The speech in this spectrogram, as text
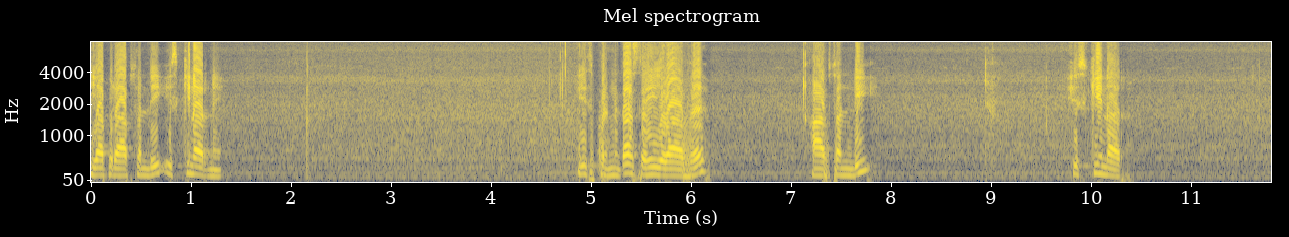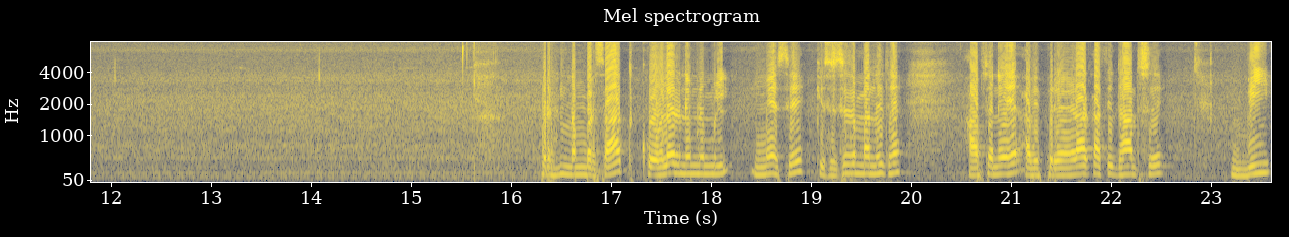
या फिर ऑप्शन डी स्किनर ने। इस प्रश्न का सही जवाब है ऑप्शन डी स्किनर। प्रश्न नंबर सात, कोहलर निम्न में से किससे संबंधित है? ऑप्शन ए अभिप्रेरणा का सिद्धांत से, बी,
